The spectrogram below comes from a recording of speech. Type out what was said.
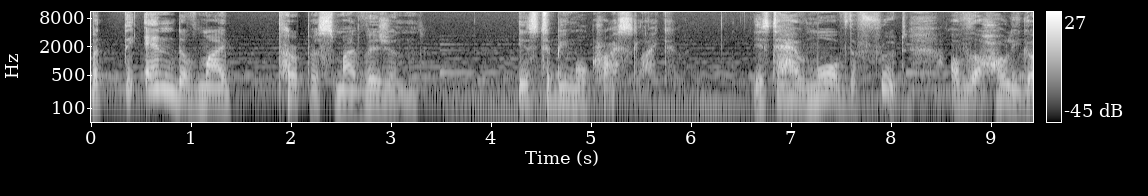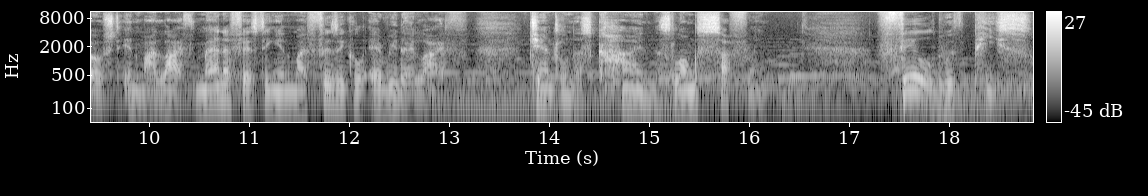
But the end of my purpose, my vision, is to be more Christ like, is to have more of the fruit of the Holy Ghost in my life, manifesting in my physical everyday life. Gentleness, kindness, long suffering, filled with peace,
